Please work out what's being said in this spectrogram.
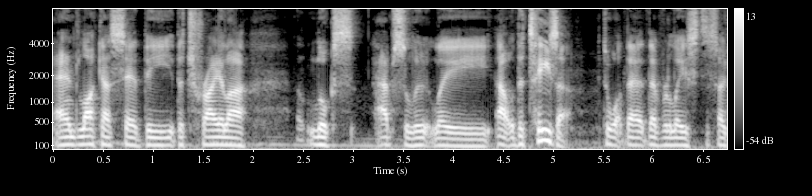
and like I said, the the trailer looks absolutely. Oh, the teaser to what they, have released. So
